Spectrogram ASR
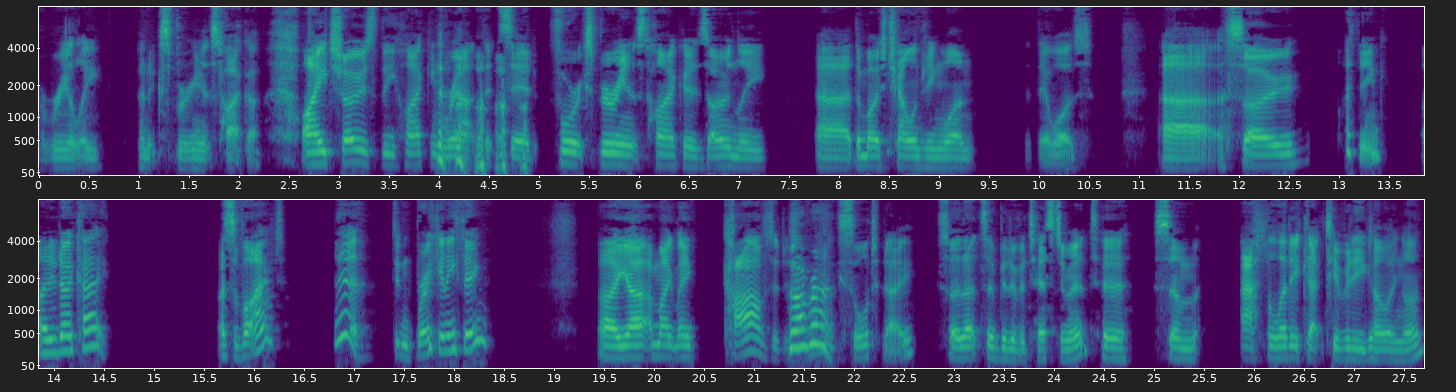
really an experienced hiker. I chose the hiking route that said for experienced hikers only, uh, the most challenging one that there was. Uh, so I think I did okay. I survived. Yeah, didn't break anything. I uh, my my calves are just All right. really sore today, so that's a bit of a testament to some athletic activity going on.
